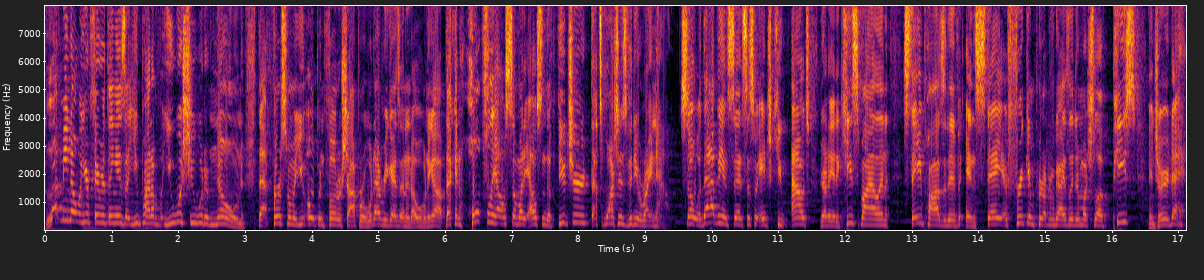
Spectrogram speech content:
let me know what your favorite thing is that you kind of, you wish you would have known that first moment you open Photoshop or whatever you guys ended up opening up that can hopefully help somebody else in the future that's watching this video right now. So with that being said, Cisco HQ out. You're gonna keep smiling, stay positive, and stay freaking productive, guys. Later, much love, peace, enjoy your day.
